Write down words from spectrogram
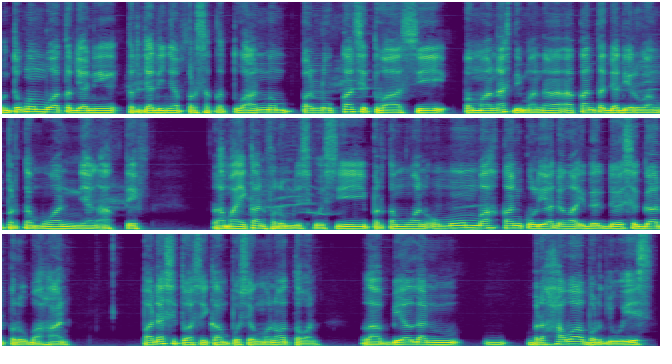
untuk membuat terjadi terjadinya persekutuan memerlukan situasi pemanas di mana akan terjadi ruang pertemuan yang aktif. Ramaikan forum diskusi, pertemuan umum, bahkan kuliah dengan ide-ide segar perubahan. Pada situasi kampus yang monoton, labil dan berhawa borjuis,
